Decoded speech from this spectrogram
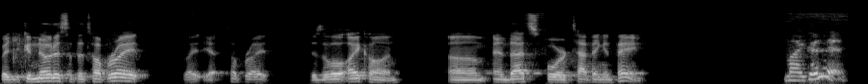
But you can notice at the top right, right, yeah, top right, there's a little icon, um, and that's for tapping and paying. My goodness.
